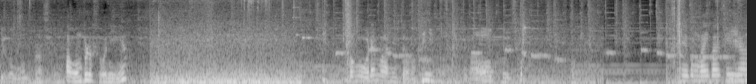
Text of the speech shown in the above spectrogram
이거 one plus 아, one plus one이에요? 너무 오랜만이죠? 제가 어그 소... 새해 복 많이 받으세요.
